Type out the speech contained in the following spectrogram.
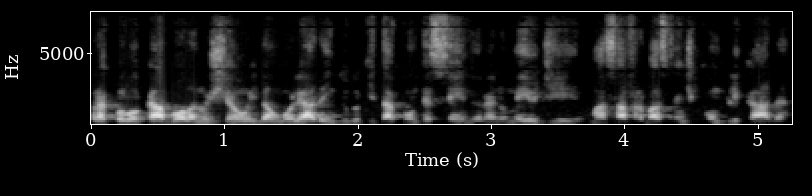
para colocar a bola no chão e dar uma olhada em tudo que está acontecendo, né, no meio de uma safra bastante complicada.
